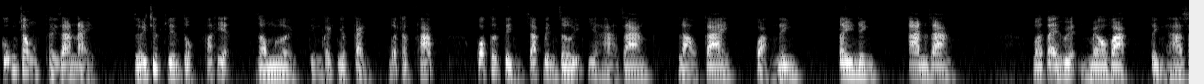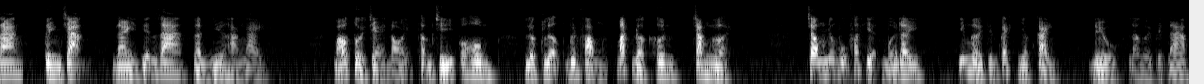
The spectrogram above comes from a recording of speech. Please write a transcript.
Cũng trong thời gian này, giới chức liên tục phát hiện dòng người tìm cách nhập cảnh bất hợp pháp qua các tỉnh giáp biên giới như Hà Giang, Lào Cai, Quảng Ninh, Tây Ninh, An Giang. Và tại huyện Mèo Vạc, tỉnh Hà Giang, tình trạng này diễn ra gần như hàng ngày. Báo Tuổi Trẻ nói thậm chí có hôm lực lượng biên phòng bắt được hơn trăm người. Trong những vụ phát hiện mới đây, những người tìm cách nhập cảnh đều là người Việt Nam.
